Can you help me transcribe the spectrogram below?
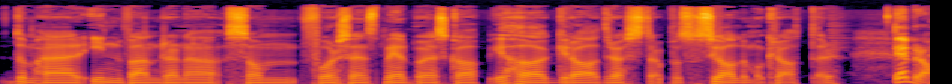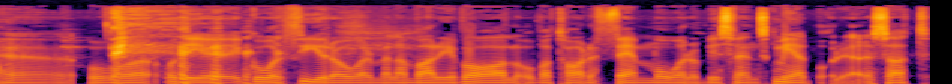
de här invandrarna som får svenskt medborgarskap i hög grad röstar på socialdemokrater. Det är bra. Eh, och, och det går fyra år mellan varje val och vad tar det fem år att bli svensk medborgare? Så att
